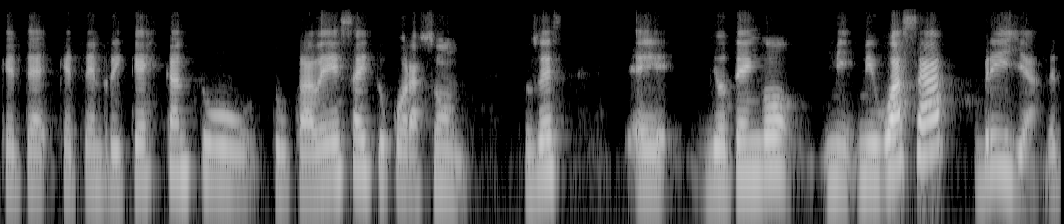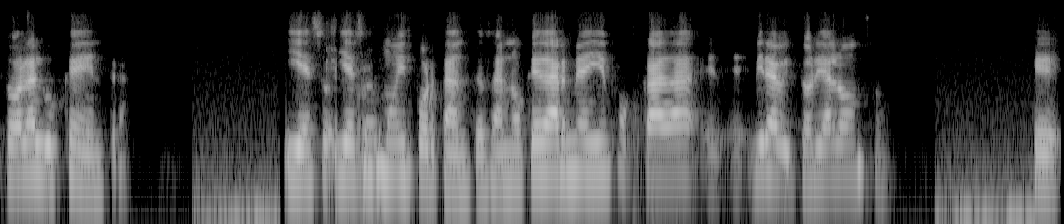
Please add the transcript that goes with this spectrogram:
que te, que te enriquezcan tu, tu, cabeza y tu corazón. Entonces, eh, yo tengo, mi, mi, WhatsApp brilla de toda la luz que entra. Y eso, y eso es muy importante, o sea, no quedarme ahí enfocada. Mira, Victoria Alonso, que,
